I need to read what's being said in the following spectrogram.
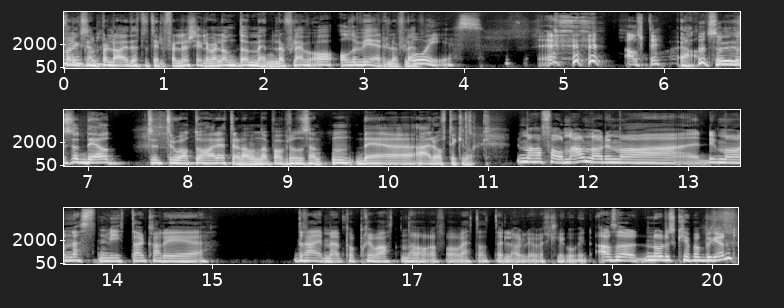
for eksempel da i dette tilfellet, skille mellom Domaine Løflev og Olivier Løflev. Oh yes. Alltid. Ja, så, så det å t- tro at du har etternavnet på produsenten, det er ofte ikke nok. Du må ha fornavn, og du må, du må nesten vite hva de dreiv med på privaten det året for å vite at de lagde virkelig god vin. Altså, når du skal kjøpe Burgund,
